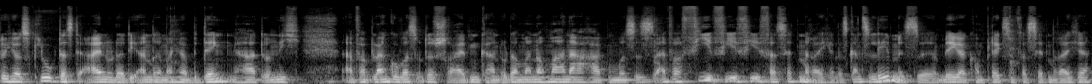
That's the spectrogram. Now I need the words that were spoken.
durchaus klug, dass der eine oder die andere manchmal Bedenken hat und nicht einfach blanko was unterschreiben kann oder man nochmal nachhaken muss. Es ist einfach viel, viel, viel facettenreicher. Das ganze Leben ist äh, mega komplex und facettenreicher,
